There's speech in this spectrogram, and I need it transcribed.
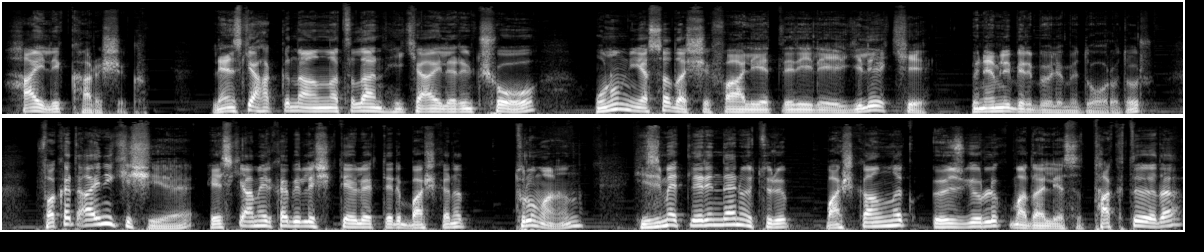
hayli karışık. Lenski hakkında anlatılan hikayelerin çoğu onun yasa dışı faaliyetleriyle ilgili ki önemli bir bölümü doğrudur. Fakat aynı kişiye eski Amerika Birleşik Devletleri Başkanı Truman'ın hizmetlerinden ötürü başkanlık özgürlük madalyası taktığı da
